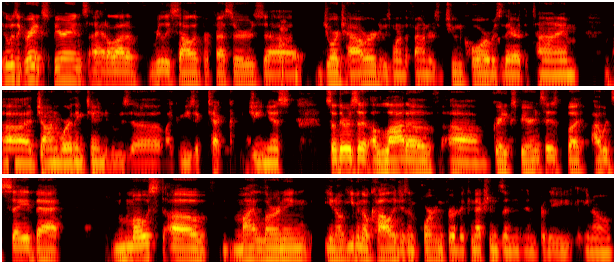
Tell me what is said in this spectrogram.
it was a great experience. I had a lot of really solid professors. Uh, George Howard, who's one of the founders of TuneCore, was there at the time. Mm-hmm. Uh, John Worthington, who's a like music tech genius. So there was a, a lot of um, great experiences. But I would say that most of my learning, you know, even though college is important for the connections and, and for the you know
